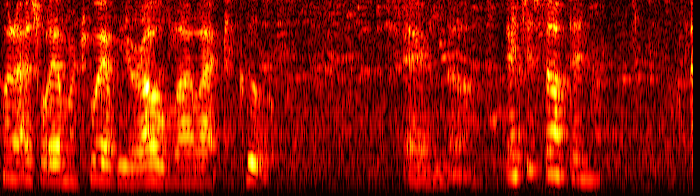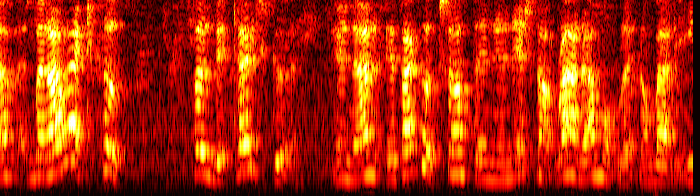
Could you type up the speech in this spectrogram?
when I was 11 or 12 year old, I liked to cook. And uh, it's just something, I, but I like to cook food that tastes good. And I, if I cook something and it's not right, I won't let nobody eat.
